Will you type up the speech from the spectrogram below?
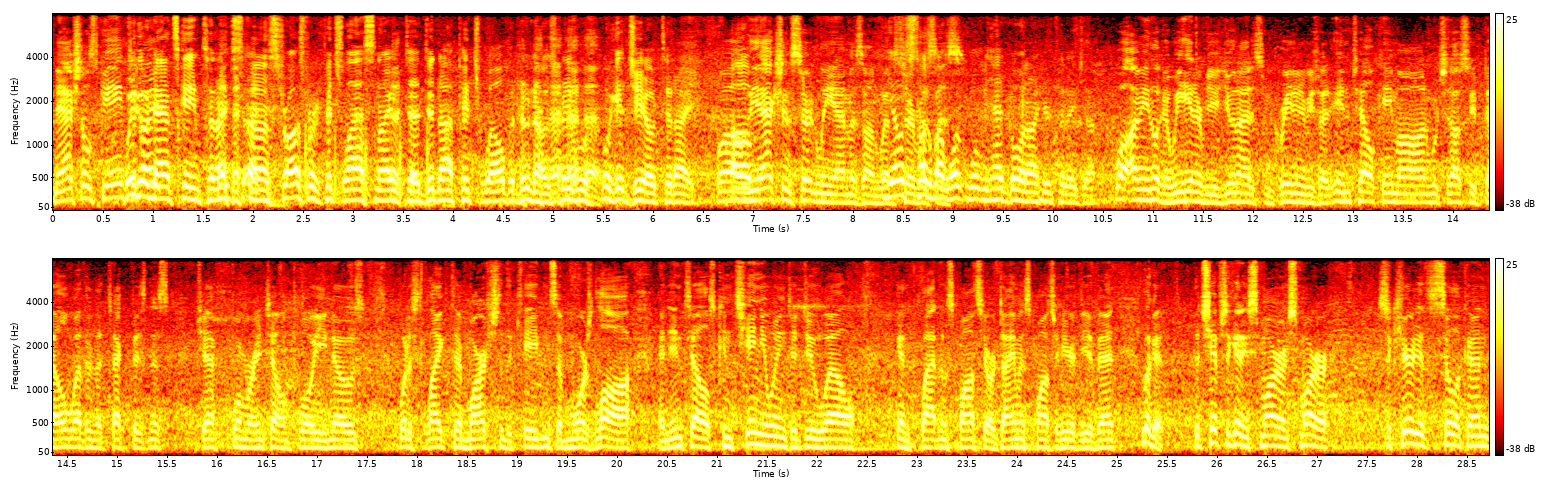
Nationals game We tonight? go Nats game tonight. uh, Strasburg pitched last night, uh, did not pitch well, but who knows, maybe we'll, we'll get Gio tonight. Well, um, the action's certainly Amazon Web yeah, let's Services. talk about what, what we had going on here today, Jeff. Well, I mean, look, we interviewed, you and I had some great interviews. Right? Intel came on, which is obviously a bellwether in the tech business. Jeff, former Intel employee, knows what it's like to march to the cadence of Moore's Law, and Intel's continuing to do well. Again, platinum sponsor or diamond sponsor here at the event. Look at, the chips are getting smarter and smarter. Security of the silicon,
